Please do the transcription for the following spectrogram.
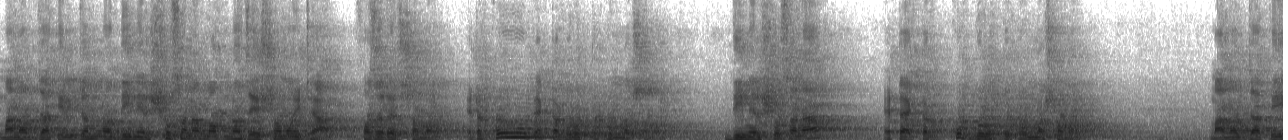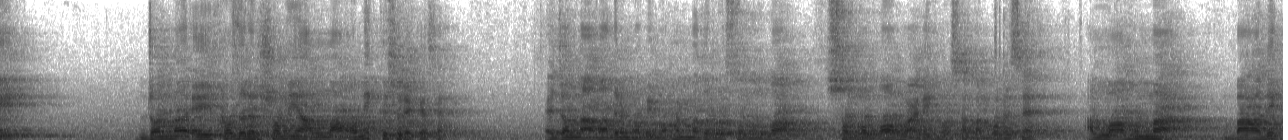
মানব জাতির জন্য দিনের সূচনা লগ্ন যে সময়টা, ফজরের সময়, এটা খুব একটা গুরুত্বপূর্ণ সময়। দিনের সূচনা, এটা একটা খুব গুরুত্বপূর্ণ সময়। মানব জাতি জন্য এই ফজরের সময়ে আল্লাহ অনেক কিছু রেখেছেন। এই জন্য আমাদের নবী মোহাম্মদুর রসুল্লাহ সাল্লাহ আলী ওসাল্লাম বলেছেন, আল্লাহুম্মা বারিক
